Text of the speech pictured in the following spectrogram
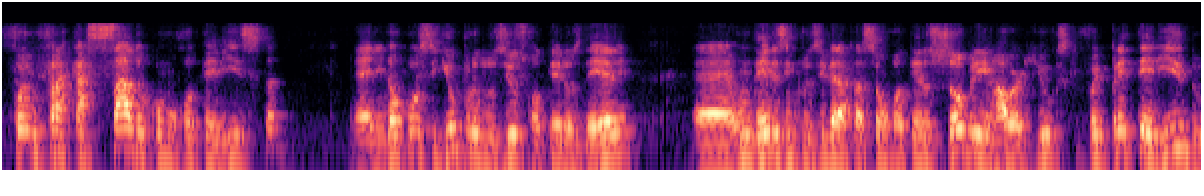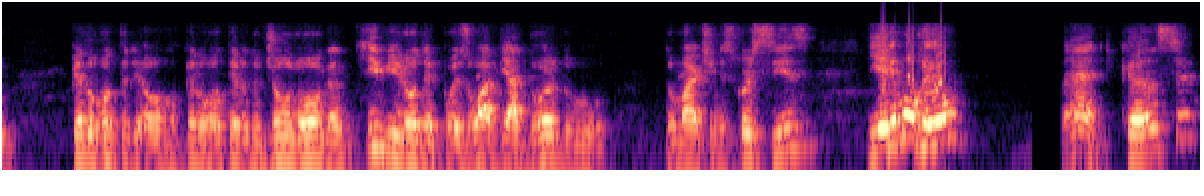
foi um fracassado como roteirista. Né? Ele não conseguiu produzir os roteiros dele. É, um deles, inclusive, era para ser um roteiro sobre Howard Hughes, que foi preterido pelo roteiro, pelo roteiro do Joe Logan, que virou depois o aviador do, do Martin Scorsese. E ele morreu né, de câncer.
